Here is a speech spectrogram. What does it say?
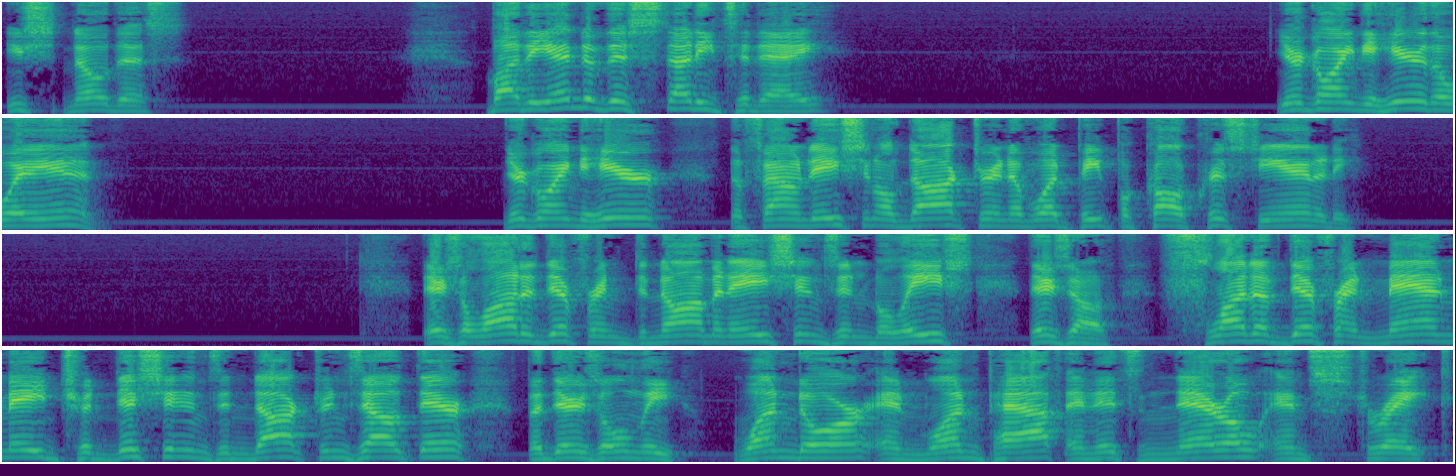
You should know this. By the end of this study today, you're going to hear the way in. You're going to hear the foundational doctrine of what people call Christianity. There's a lot of different denominations and beliefs. There's a flood of different man made traditions and doctrines out there, but there's only one door and one path, and it's narrow and straight.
